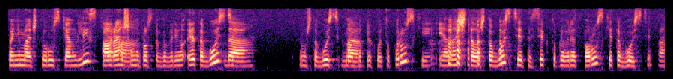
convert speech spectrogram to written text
понимает, что русский, английский. А раньше Ага. она просто говорила, это гости, Да, потому что гости к нам Да. приходят только русские. И она считала, что гости это все, кто говорят по-русски, это гости. А,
